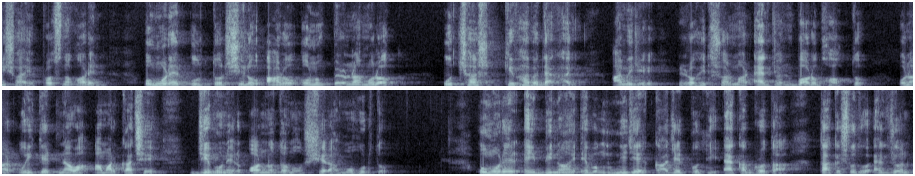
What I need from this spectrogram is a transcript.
বিষয়ে প্রশ্ন করেন উমরের উত্তর ছিল আরও অনুপ্রেরণামূলক। উচ্ছ্বাস কীভাবে দেখাই? আমি যে রোহিত শর্মার একজন বড় ভক্ত, ওনার উইকেট নেওয়া আমার কাছে জীবনের অন্যতম সেরা মুহূর্ত। উমরের এই বিনয় এবং নিজের কাজের প্রতি একাগ্রতা তাকে শুধু একজন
